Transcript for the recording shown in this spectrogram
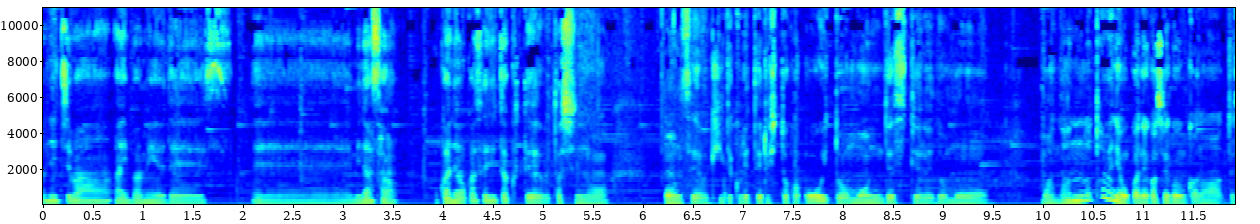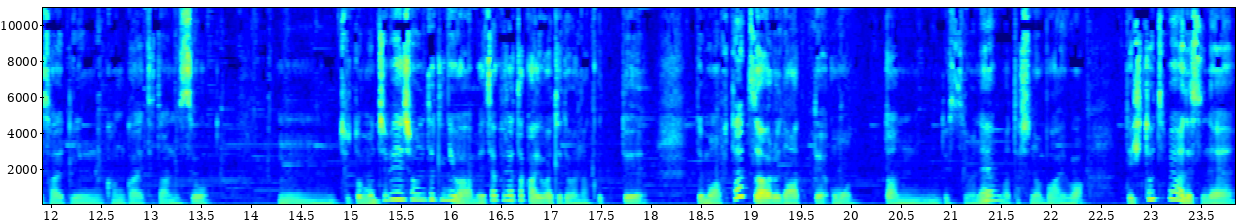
こんにちは、相葉美優です、えー、皆さんお金を稼ぎたくて私の音声を聞いてくれてる人が多いと思うんですけれども、まあ、何のためにお金稼ぐんかなって最近考えてたんですよ。うんちょっとモチベーション的にはめちゃくちゃ高いわけではなくってでまあ2つあるなって思ったんですよね私の場合は。で1つ目はですね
